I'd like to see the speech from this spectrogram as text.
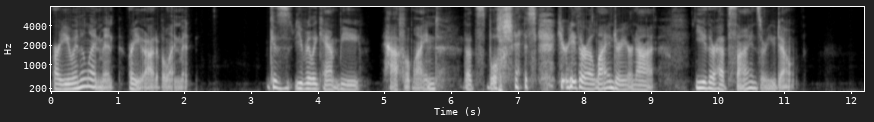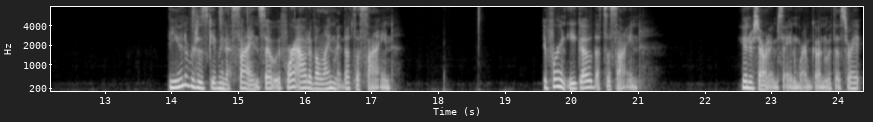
Are you in alignment? Are you out of alignment? Because you really can't be half aligned. That's bullshit. you're either aligned or you're not. You either have signs or you don't. The universe is giving us signs. So if we're out of alignment, that's a sign. If we're an ego, that's a sign. You understand what I'm saying, where I'm going with this, right?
